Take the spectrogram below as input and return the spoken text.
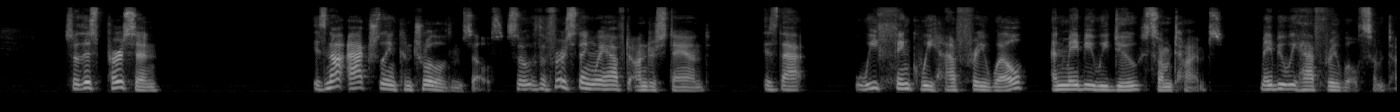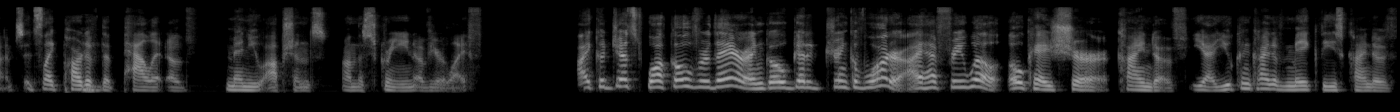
so this person is not actually in control of themselves. So the first thing we have to understand is that we think we have free will, and maybe we do sometimes. Maybe we have free will sometimes. It's like part of mm. the palette of menu options on the screen of your life. I could just walk over there and go get a drink of water. I have free will. Okay, sure, kind of. Yeah, you can kind of make these kind of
